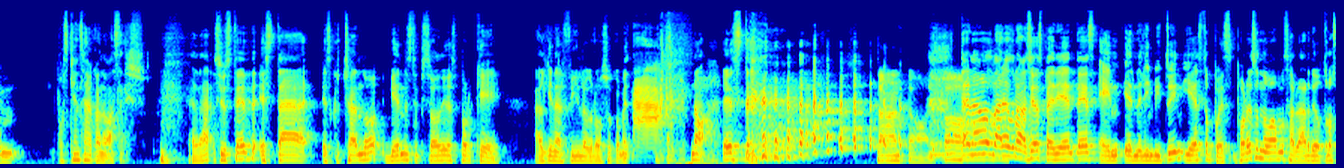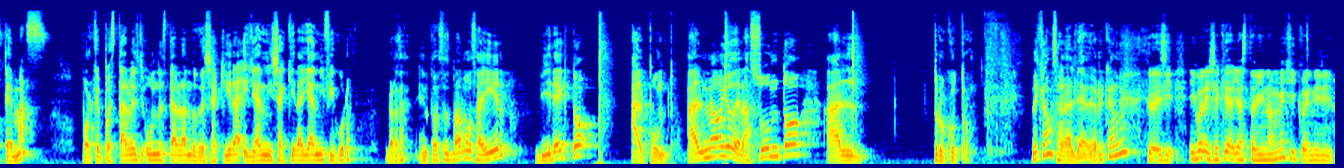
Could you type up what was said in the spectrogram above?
pues quién sabe cuándo va a salir. ¿Verdad? Si usted está escuchando, viendo este episodio, es porque alguien al fin logró su cometido. ¡Ah! No, este. Tenemos varias grabaciones pendientes en, en el in-between y esto pues, por eso no vamos a hablar de otros temas, porque pues tal vez uno esté hablando de Shakira y ya ni Shakira ya ni figuro, ¿verdad? Entonces vamos a ir directo al punto, al meollo del asunto, al trucutru. ¿De qué vamos a hablar el día de hoy, Ricardo? Igual y Shakira ya hasta vino a México y ni...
